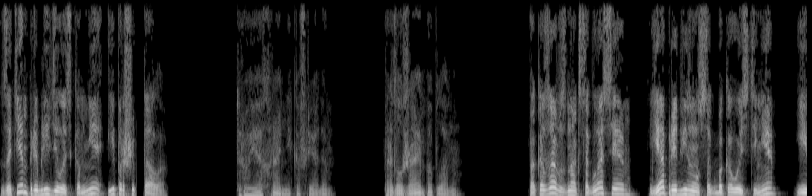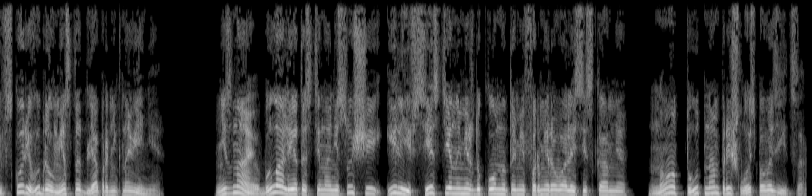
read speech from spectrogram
Затем приблизилась ко мне и прошептала. «Трое охранников рядом. Продолжаем по плану. Показав знак согласия, я придвинулся к боковой стене и вскоре выбрал место для проникновения. Не знаю, была ли эта стена несущей или все стены между комнатами формировались из камня, но тут нам пришлось повозиться.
